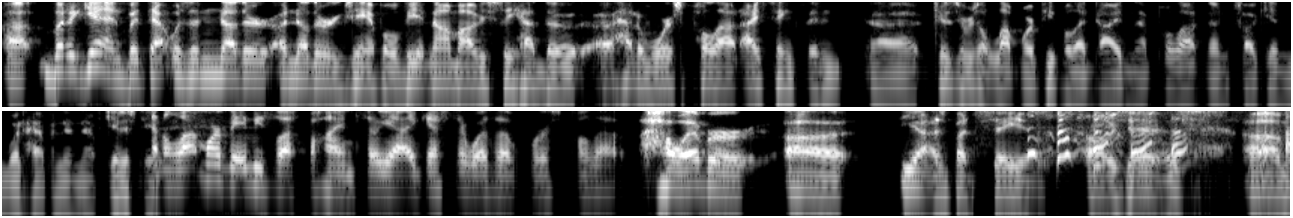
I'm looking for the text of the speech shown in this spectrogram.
Uh, but again, but that was another another example. Vietnam obviously had the uh, had a worse pullout, I think, than because there was a lot more people that died in that pullout than fucking what happened in Afghanistan. and a lot more babies left behind. So yeah, I guess there was a worse pullout. However, uh, yeah, I was about to say it always is. Um,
